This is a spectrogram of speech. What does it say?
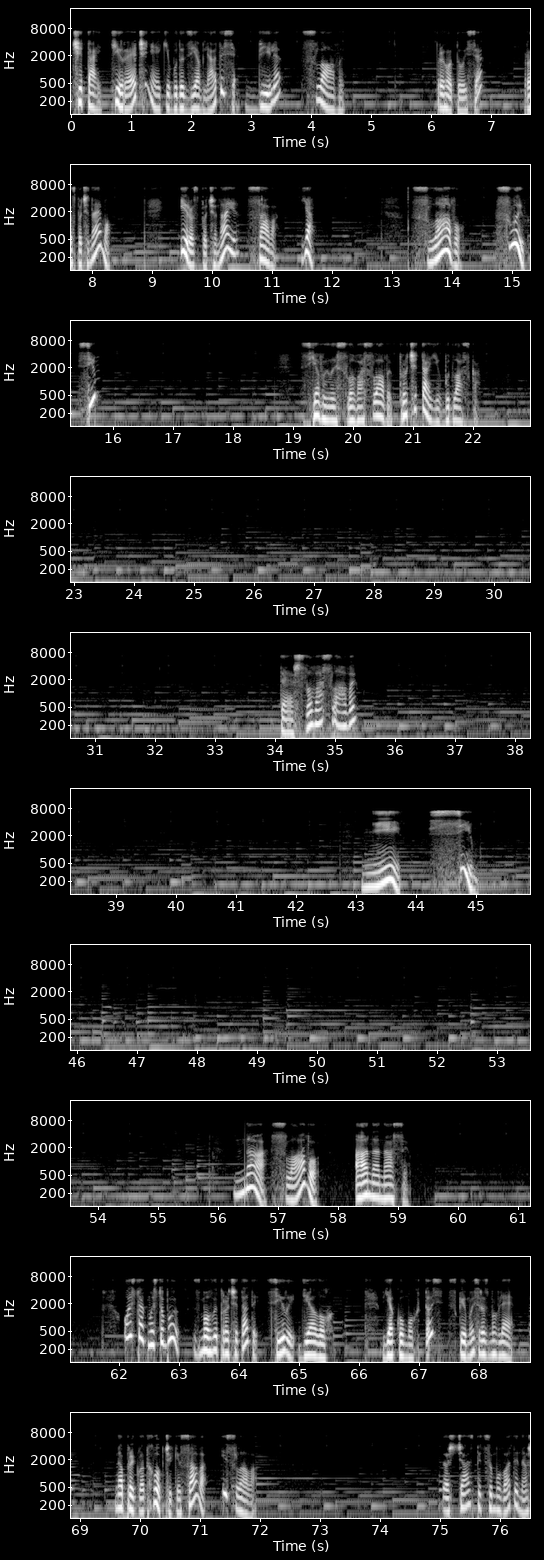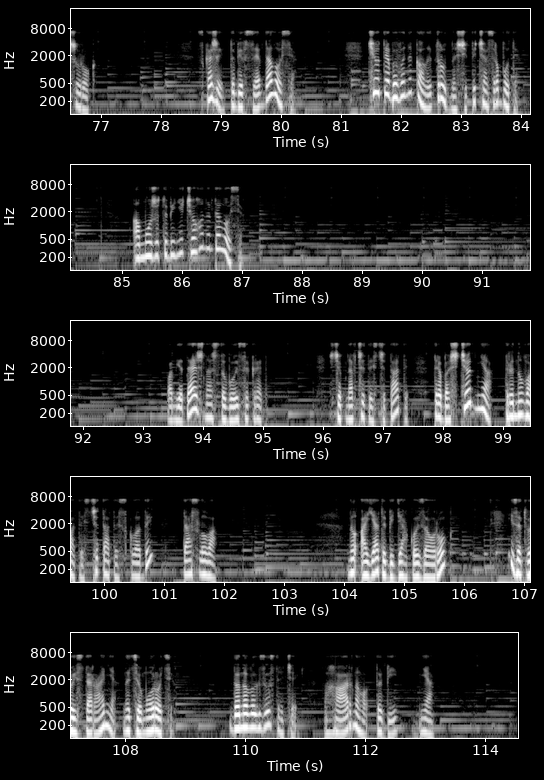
Читай ті речення, які будуть з'являтися біля слави. Приготуйся. Розпочинаємо. І розпочинає Сава. Я. Славо! Слив сім. З'явились слова слави. Прочитай їх, будь ласка. Теж слова слави. Так ми з тобою змогли прочитати цілий діалог, в якому хтось з кимось розмовляє. Наприклад, хлопчики Сава і Слава. Тож час підсумувати наш урок. Скажи, тобі все вдалося? Чи у тебе виникали труднощі під час роботи? А може тобі нічого не вдалося? Пам'ятаєш наш з тобою секрет? Щоб навчитись читати, треба щодня тренуватись читати склади та слова. Ну, а я тобі дякую за урок і за твої старання на цьому уроці. До нових зустрічей! Гарного тобі дня!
